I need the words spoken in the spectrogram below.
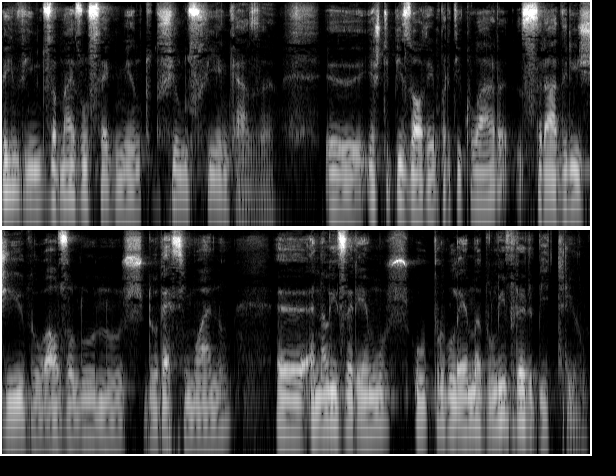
Bem-vindos a mais um segmento de Filosofia em Casa. Eh, este episódio em particular será dirigido aos alunos do décimo ano. Eh, analisaremos o problema do livre-arbítrio.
